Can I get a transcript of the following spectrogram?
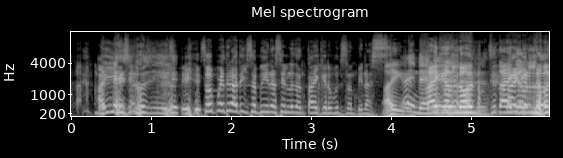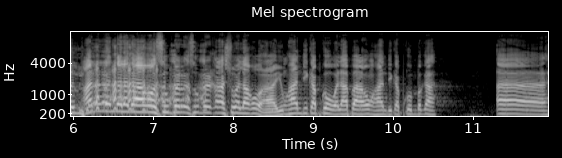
Unless ikaw si... So pwede natin sabihin na sila ng Tiger Woods ng Pinas. Ay, Ay, hindi, Tiger hindi, Lon. Si Tiger Tiger Lon. ano lang talaga ako, super super casual ako ha. Yung handicap ko, wala pa akong handicap. Kumbaga, ah,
